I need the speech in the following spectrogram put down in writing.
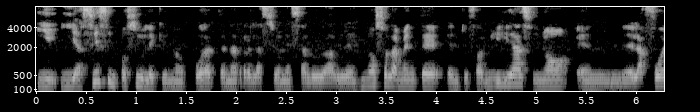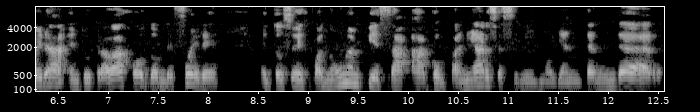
Y, así es imposible que uno pueda tener relaciones saludables, no solamente en tu familia, sino en el afuera, en tu trabajo, donde fuere. Entonces, cuando uno empieza a acompañarse a sí mismo y a entender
